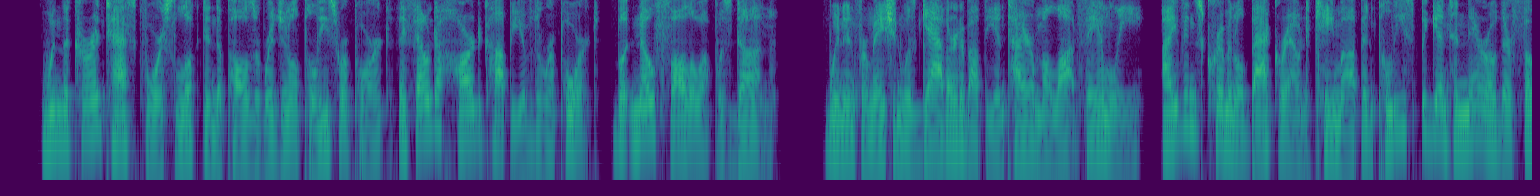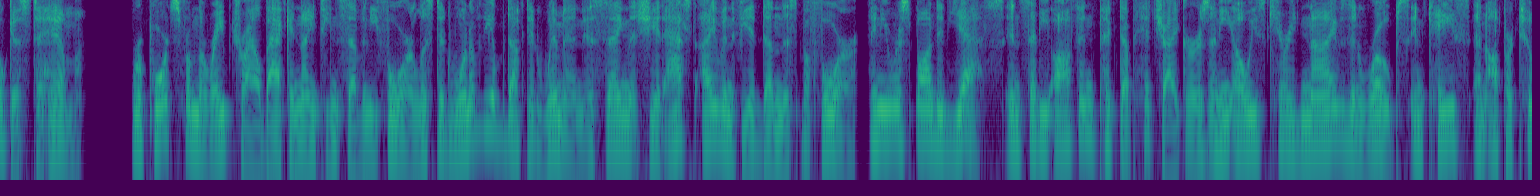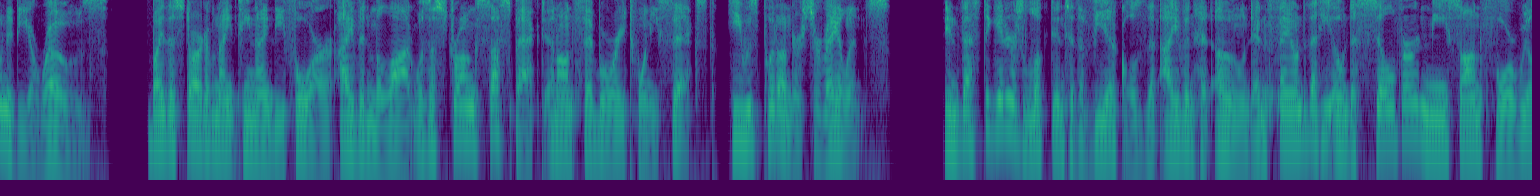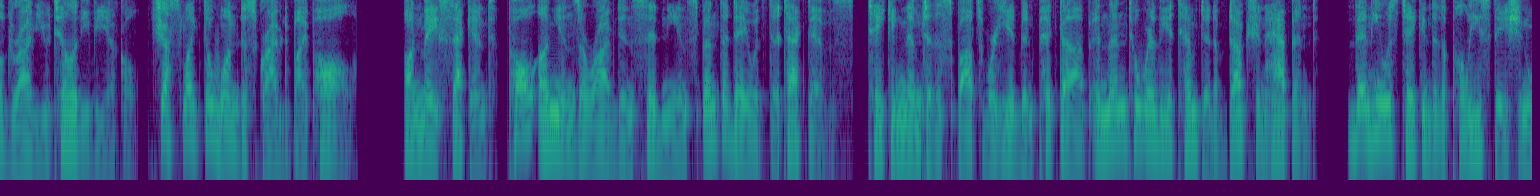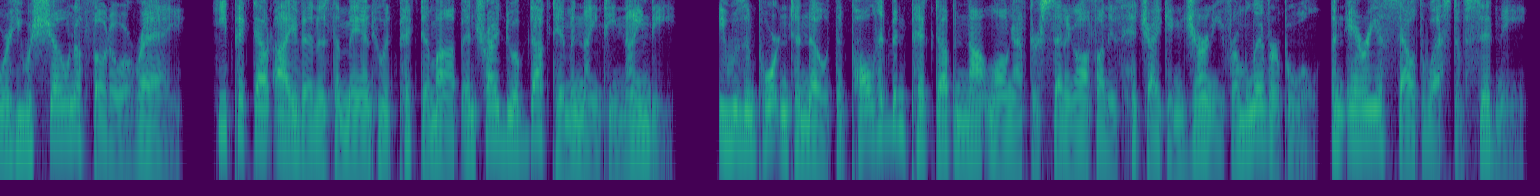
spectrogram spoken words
When the current task force looked into Paul's original police report, they found a hard copy of the report, but no follow up was done. When information was gathered about the entire Milat family, Ivan's criminal background came up and police began to narrow their focus to him. Reports from the rape trial back in 1974 listed one of the abducted women as saying that she had asked Ivan if he had done this before, and he responded yes and said he often picked up hitchhikers and he always carried knives and ropes in case an opportunity arose. By the start of 1994, Ivan Milat was a strong suspect, and on February 26th, he was put under surveillance. Investigators looked into the vehicles that Ivan had owned and found that he owned a silver Nissan four wheel drive utility vehicle, just like the one described by Paul. On May 2nd, Paul Onions arrived in Sydney and spent the day with detectives, taking them to the spots where he had been picked up and then to where the attempted abduction happened. Then he was taken to the police station where he was shown a photo array. He picked out Ivan as the man who had picked him up and tried to abduct him in 1990. It was important to note that Paul had been picked up not long after setting off on his hitchhiking journey from Liverpool, an area southwest of Sydney.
